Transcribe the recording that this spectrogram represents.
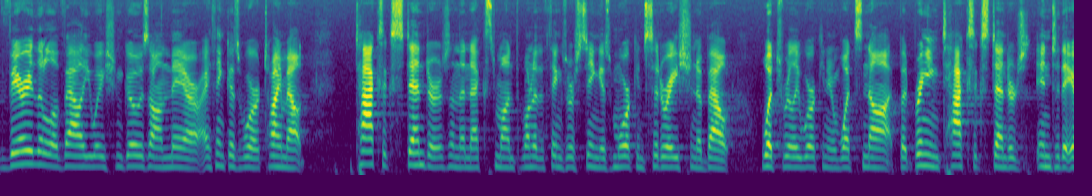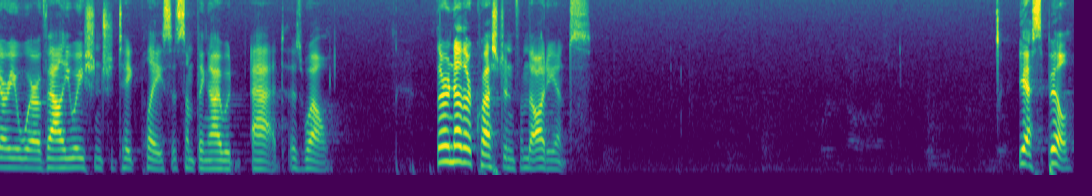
very little evaluation goes on there. I think as we're talking about tax extenders in the next month, one of the things we're seeing is more consideration about what's really working and what's not. But bringing tax extenders into the area where evaluation should take place is something I would add as well. Is there another question from the audience? Yes, Bill.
